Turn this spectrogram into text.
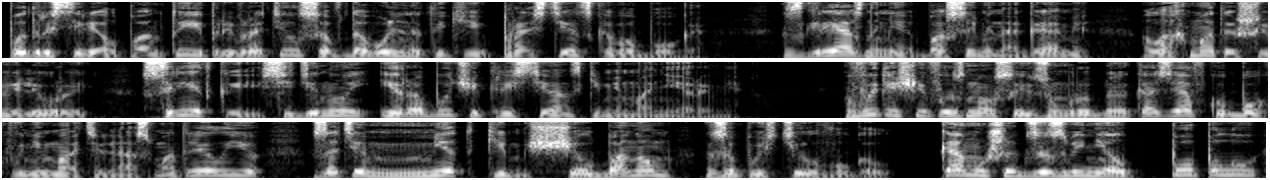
подрастерял понты и превратился в довольно-таки простецкого бога. С грязными, босыми ногами, лохматой шевелюрой, с редкой сединой и рабочей крестьянскими манерами. Вытащив из носа изумрудную козявку, бог внимательно осмотрел ее, затем метким щелбаном запустил в угол. Камушек зазвенел по полу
